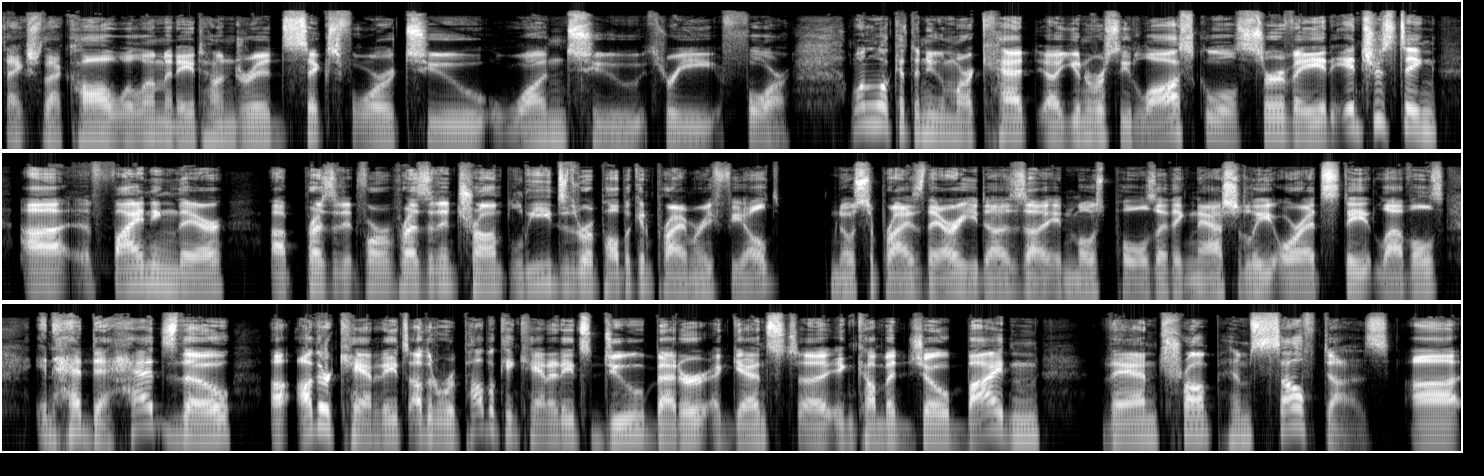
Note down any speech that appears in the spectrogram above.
Thanks for that call, Willem, at 800 642 1234. I want to look at the new Marquette uh, University Law School survey. An interesting uh, finding there. Uh, President, former President Trump leads the Republican primary field. No surprise there. He does uh, in most polls, I think, nationally or at state levels. In head to heads, though, uh, other candidates, other Republican candidates, do better against uh, incumbent Joe Biden than Trump himself does. Uh,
